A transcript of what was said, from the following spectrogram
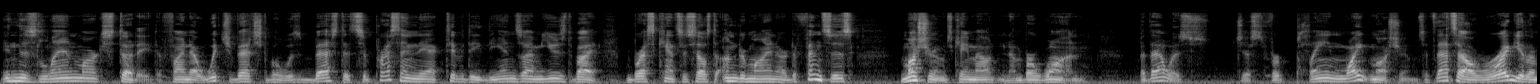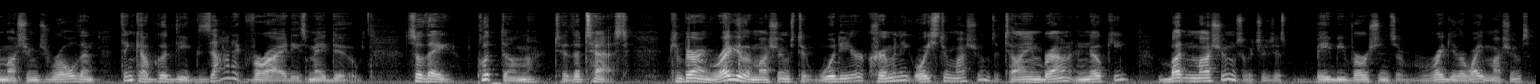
In this landmark study to find out which vegetable was best at suppressing the activity of the enzyme used by breast cancer cells to undermine our defenses, mushrooms came out number one. But that was just for plain white mushrooms. If that's how regular mushrooms roll, then think how good the exotic varieties may do. So they put them to the test, comparing regular mushrooms to wood ear, crimini, oyster mushrooms, Italian brown, enoki, button mushrooms, which are just baby versions of regular white mushrooms,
